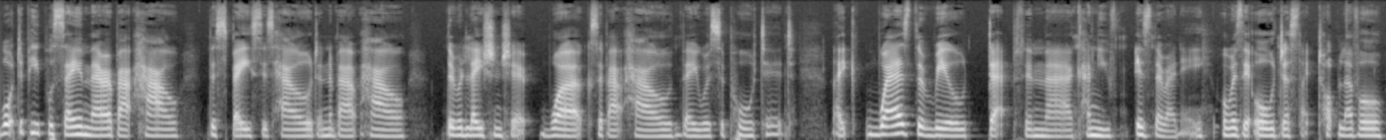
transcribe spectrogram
what do people say in there about how the space is held and about how the relationship works, about how they were supported? Like, where's the real depth in there? Can you, is there any? Or is it all just like top level,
